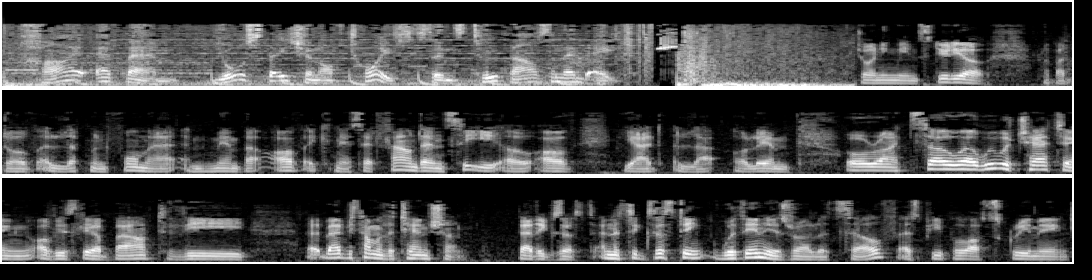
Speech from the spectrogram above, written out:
Chai FM, your station of choice since 2008. Joining me in studio, Rabbi Dov Lipman, former member of Knesset, founder and CEO of Yad L'olim. All right, so uh, we were chatting, obviously, about the uh, maybe some of the tension that exists, and it's existing within Israel itself, as people are screaming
